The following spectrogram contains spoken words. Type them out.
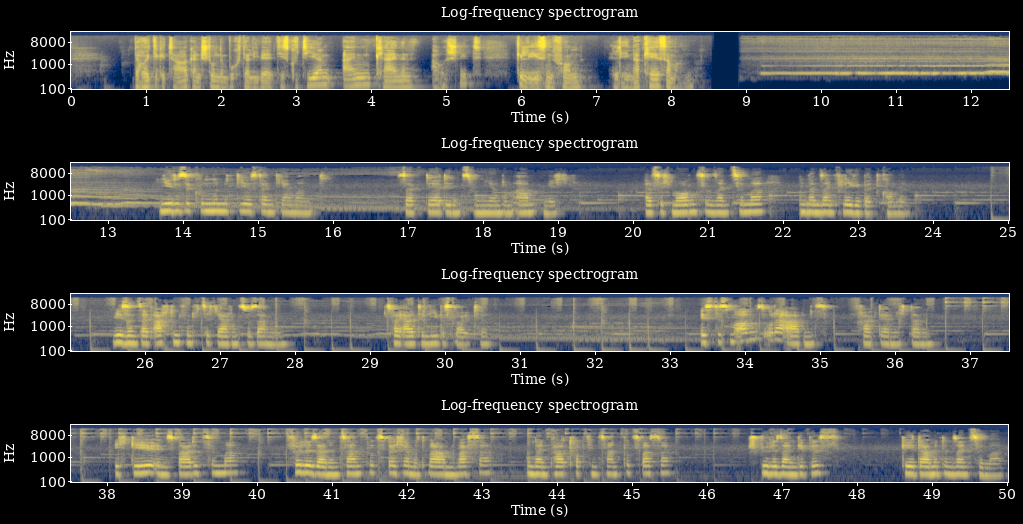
Der heutige Tag, ein Stundenbuch der Liebe diskutieren, einen kleinen Ausschnitt gelesen von Lena Käsermann. Jede Sekunde mit dir ist ein Diamant, sagt der den zu mir und umarmt mich, als ich morgens in sein Zimmer und an sein Pflegebett komme. Wir sind seit 58 Jahren zusammen. Zwei alte Liebesleute. Ist es morgens oder abends? Fragte er mich dann. Ich gehe ins Badezimmer, fülle seinen Zahnputzbecher mit warmem Wasser und ein paar Tropfen Zahnputzwasser, spüle sein Gebiss, gehe damit in sein Zimmer,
